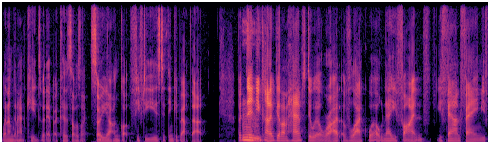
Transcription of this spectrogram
when I'm going to have kids, whatever, because I was like so mm. young, got 50 years to think about that. But mm. then you mm. kind of get on hamster wheel, right? Of like, well, now you find you found fame, you've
